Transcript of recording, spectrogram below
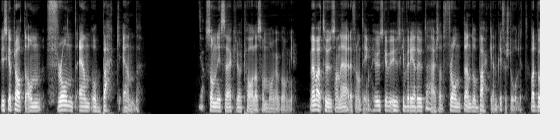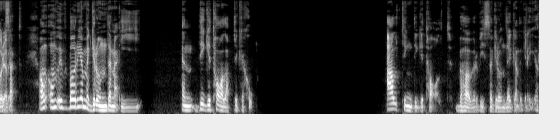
Vi ska prata om front-end och back-end. Ja. Som ni säkert hört talas om många gånger. Men vad tusan är det för någonting? Hur ska vi, hur ska vi reda ut det här så att front-end och back-end blir förståeligt? Vart börjar Exakt. Om, om vi börjar med grunderna i en digital applikation. Allting digitalt behöver vissa grundläggande grejer.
